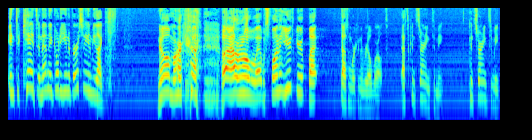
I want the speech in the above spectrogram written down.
into kids. And then they go to university and be like, no, Mark, I don't know. It was fun at youth group, but it doesn't work in the real world. That's concerning to me. Concerning to me.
